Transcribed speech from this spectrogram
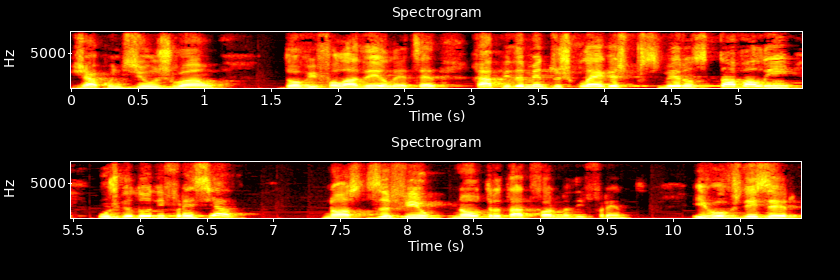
já conheciam o João, de ouvir falar dele, etc. Rapidamente os colegas perceberam-se que estava ali um jogador diferenciado. Nosso desafio, não o tratar de forma diferente. E vou-vos dizer,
